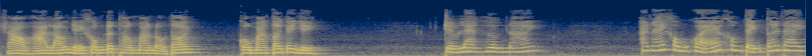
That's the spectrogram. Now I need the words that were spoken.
Sao hạ lão nhị không đích thân mang đồ tới? Cô mang tới cái gì? Triệu lan hương nói anh ấy không khỏe không tiện tới đây.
